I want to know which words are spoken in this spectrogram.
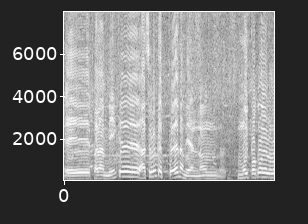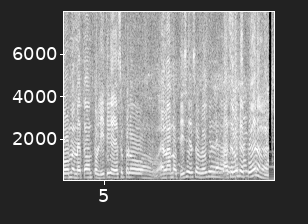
Eh, para mí que hace lo que puede también, ¿no? muy poco luego me meto en política y eso, pero en las noticias eso que hace lo que puede también.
